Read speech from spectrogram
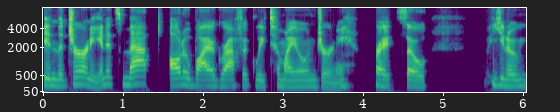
in the journey and it's mapped autobiographically to my own journey, right? So, you know,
